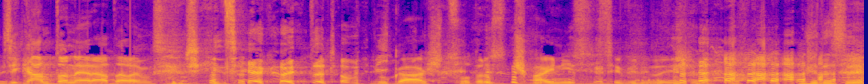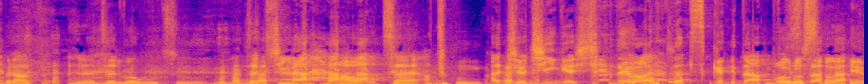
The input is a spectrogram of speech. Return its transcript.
Říkám to nerad, ale musím říct, jako je to dobrý. Lukáš Coders Chinese Civilization. Můžete si vybrat hned ze dvou vůdců. Ze tří. Mao, C a Tung. A Čočík ještě, ty vole, skrytá postava. Bonusový.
